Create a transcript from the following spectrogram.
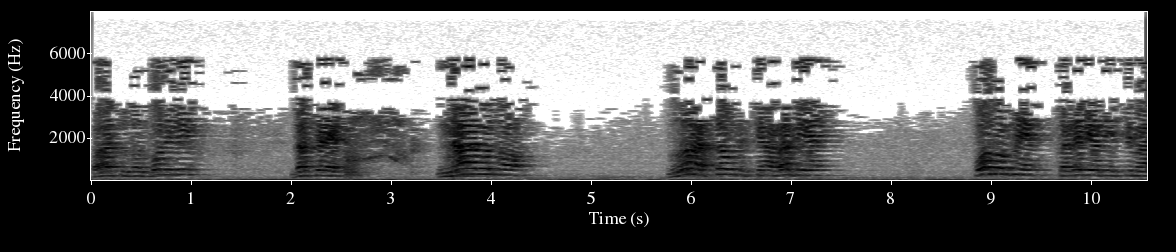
Pa su dozvolili da se narodno vlast Saudijske Arabije pomogne sa nevjernicima,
